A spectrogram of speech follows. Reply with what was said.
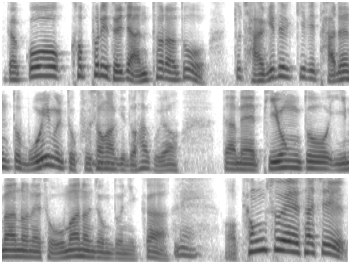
그러니까 꼭 커플이 되지 않더라도 또 자기들끼리 다른 또 모임을 또 구성하기도 하고요. 그다음에 비용도 2만 원에서 5만 원 정도니까 네. 어, 평소에 사실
